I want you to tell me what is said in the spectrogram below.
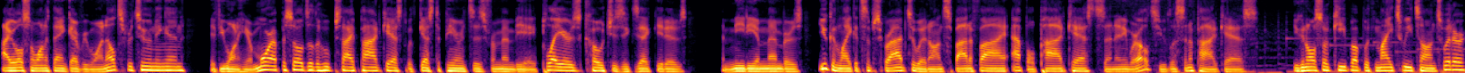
I also want to thank everyone else for tuning in. If you want to hear more episodes of the HoopsHype podcast with guest appearances from NBA players, coaches, executives, and media members, you can like and subscribe to it on Spotify, Apple Podcasts, and anywhere else you listen to podcasts. You can also keep up with my tweets on Twitter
